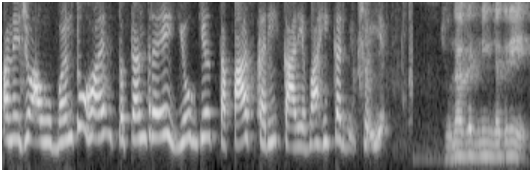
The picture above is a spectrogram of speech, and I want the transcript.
અને જો આવું બનતું હોય, તો તંત્રએ યોગ્ય તપાસ કરી કાર્યવાહી કરવી જોઈએ. જુનાગઢની નગરી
